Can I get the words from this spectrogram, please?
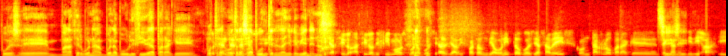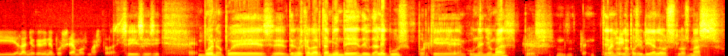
pues eh, van a hacer buena buena publicidad para que pues otras se apunten el año que viene ¿no? así lo así lo dijimos. Bueno pues ya, ya, habéis pasado un día bonito pues ya sabéis contarlo para que tengan envidia y el año que viene pues seamos más todavía. Sí sí sí. Bueno pues eh, tenemos que hablar también de, de Udalecus porque un año más pues, pues tenemos la posibilidad los los más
